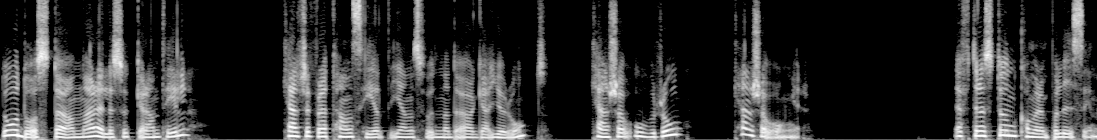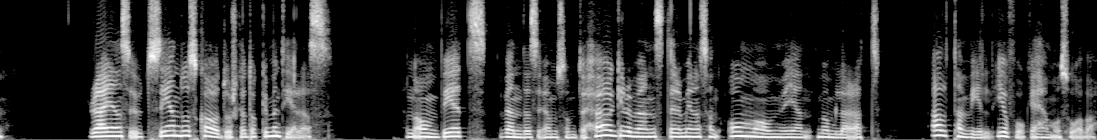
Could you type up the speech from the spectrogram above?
Då och då stönar eller suckar han till. Kanske för att hans helt igensvullnade öga gör ont. Kanske av oro. Kanske av ånger. Efter en stund kommer en polis in. Ryans utseende och skador ska dokumenteras. Han ombeds vända sig ömsom till höger och vänster medan han om och om igen mumlar att allt han vill är att få åka hem och sova.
